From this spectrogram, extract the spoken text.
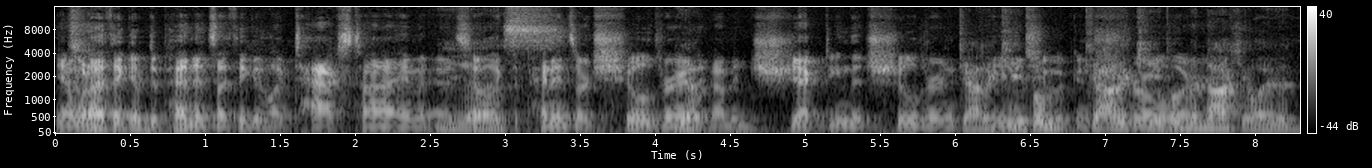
Yeah, when I think of dependents, I think of like tax time, and so like Yes. dependents are children, Yep. and I'm injecting the children Gotta into keep a controller. Gotta keep them inoculated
